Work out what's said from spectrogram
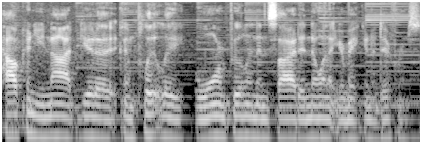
How can you not get a completely warm feeling inside and knowing that you're making a difference?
